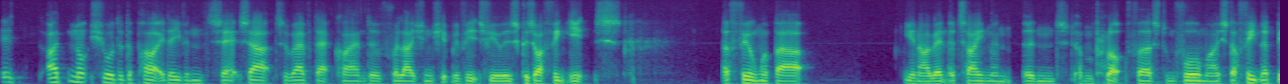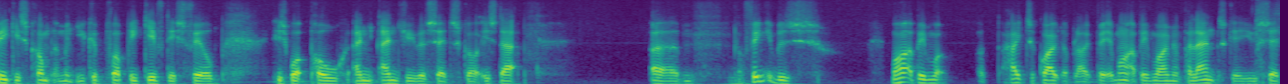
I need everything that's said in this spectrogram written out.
it, I'm not sure The Departed even sets out to have that kind of relationship with its viewers because I think it's a film about you know entertainment and and plot first and foremost. I think the biggest compliment you could probably give this film is what Paul and and you have said, Scott, is that um, I think it was might have been what I hate to quote the bloke, but it might have been Roman Polanski who said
